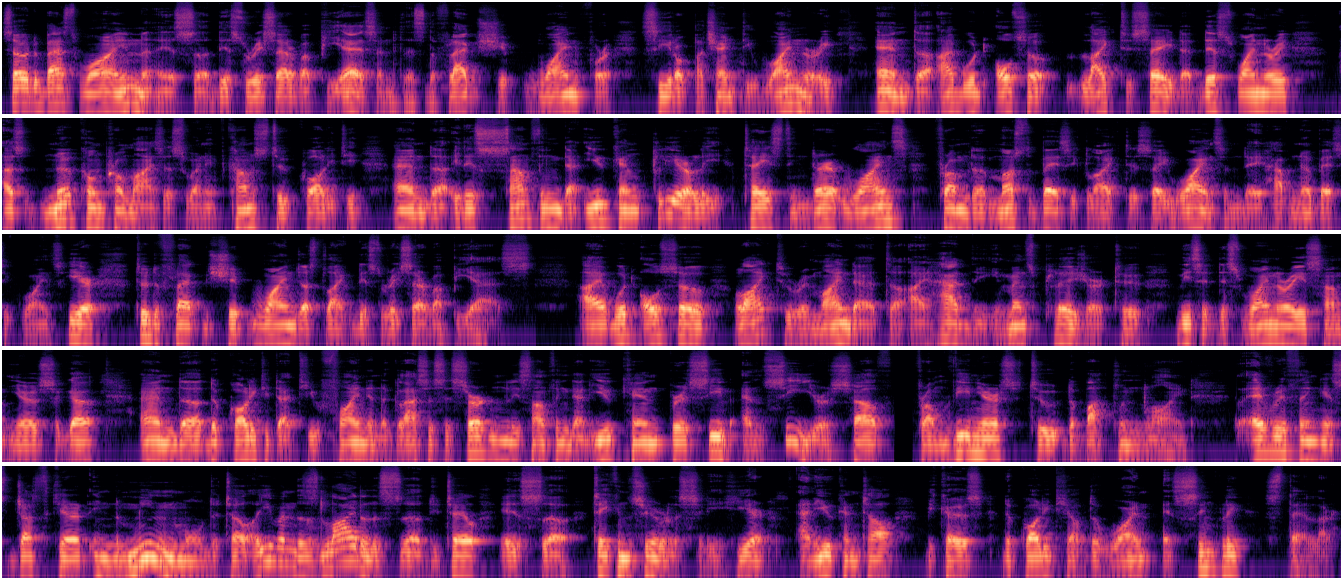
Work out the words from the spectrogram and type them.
So the best wine is uh, this Riserva PS, and it is the flagship wine for Siro Pacenti Winery. And uh, I would also like to say that this winery has no compromises when it comes to quality, and uh, it is something that you can clearly taste in their wines from the most basic, like to say wines, and they have no basic wines here, to the flagship wine, just like this Riserva PS. I would also like to remind that uh, I had the immense pleasure to visit this winery some years ago, and uh, the quality that you find in the glasses is certainly something that you can perceive and see yourself from vineyards to the bottling line. Everything is just cared in the minimal detail. Even the slightest uh, detail is uh, taken seriously here, and you can tell because the quality of the wine is simply stellar.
